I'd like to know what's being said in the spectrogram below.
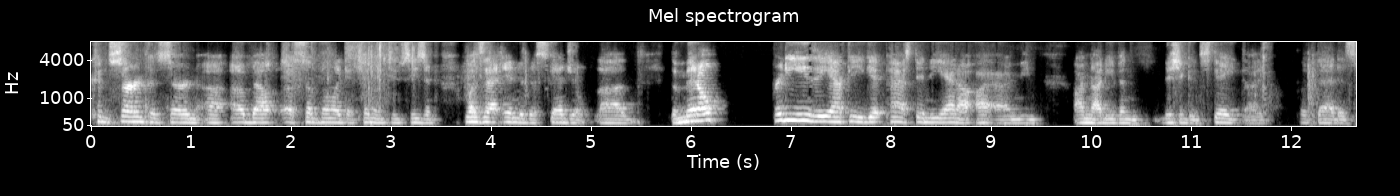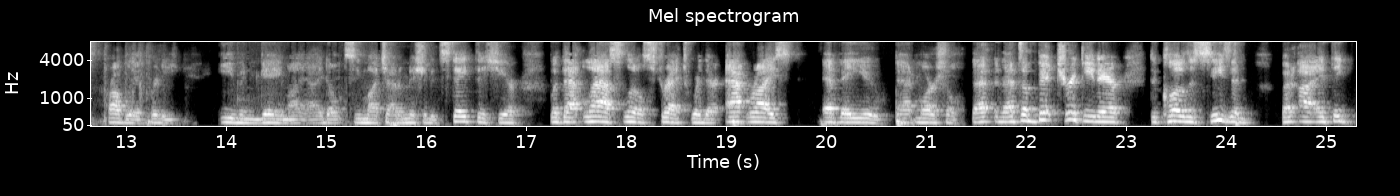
concern concern uh, about uh, something like a 10 and 2 season was that end of the schedule. Uh, the middle, pretty easy after you get past Indiana. I, I, mean, I'm not even Michigan State. I put that as probably a pretty even game. I, I don't see much out of Michigan State this year, but that last little stretch where they're at Rice, FAU, at Marshall, that that's a bit tricky there to close the season. But I think,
